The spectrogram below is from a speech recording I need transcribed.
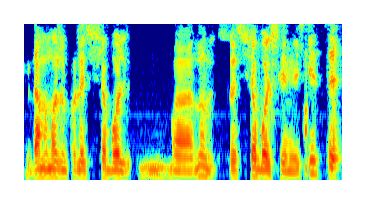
тогда мы можем привлечь еще больше, э, ну, то есть еще больше инвестиций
